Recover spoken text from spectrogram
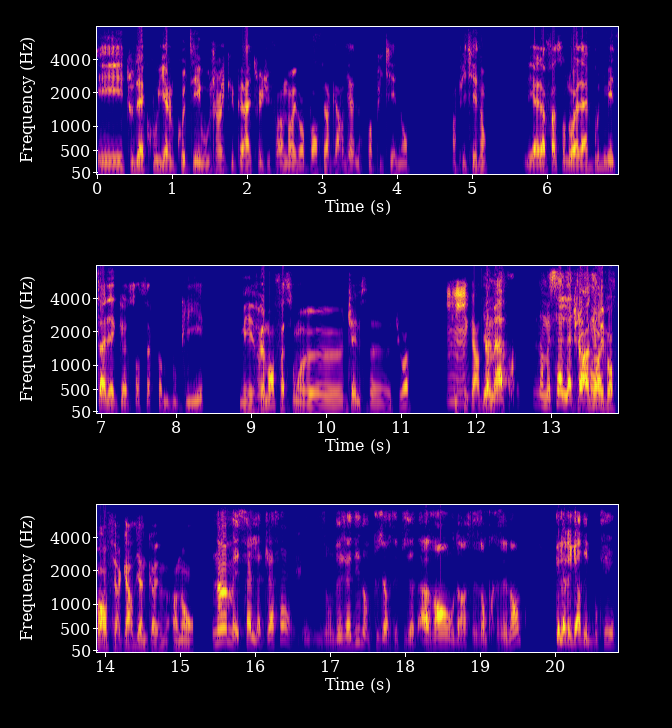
Et tout d'un coup, il y a le côté où je récupère un truc, je fais, oh non, il va pas en faire gardienne. En pitié, non. En pitié, non. Il y a la façon dont elle a un bout de métal qu'elle s'en sert comme bouclier. Mais vraiment façon euh, James, euh, tu vois, qui Mhm. était gardienne. Non, mais après, non, mais ça, elle l'a déjà Ah fait. non, ils vont pas en faire gardienne quand même. Ah non. Non, mais ça, elle l'a déjà fait. Ils ont déjà dit dans plusieurs épisodes avant ou dans la saison précédente qu'elle avait gardé le bouclier.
